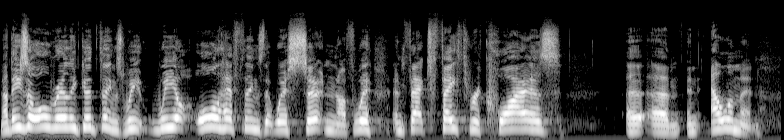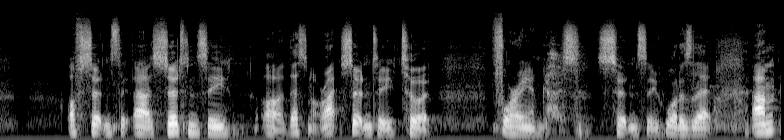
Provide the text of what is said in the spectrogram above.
Now, these are all really good things. We, we all have things that we're certain of. We're, in fact, faith requires a, um, an element of certainty, uh, certainty. Oh, that's not right. Certainty to it. 4 a.m., guys. Certainty. What is that? Um,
